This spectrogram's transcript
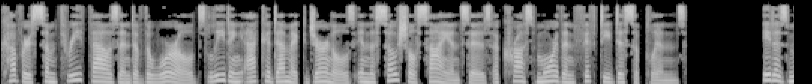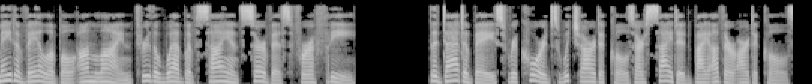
covers some 3,000 of the world's leading academic journals in the social sciences across more than 50 disciplines. It is made available online through the Web of Science service for a fee. The database records which articles are cited by other articles.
